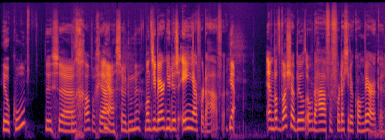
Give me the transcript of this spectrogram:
heel cool. Dus wat grappig, ja. ja. zodoende. Want je werkt nu dus één jaar voor de haven. Ja. En wat was jouw beeld over de haven voordat je er kwam werken?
